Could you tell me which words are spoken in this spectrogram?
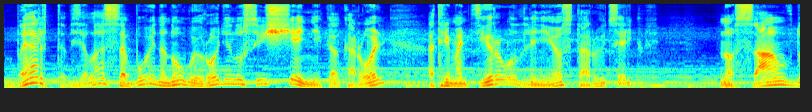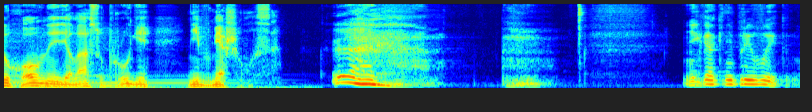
Берта взяла с собой на новую родину священника, а король отремонтировал для нее старую церковь. Но сам в духовные дела супруги не вмешивался. Никак не привыкну,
